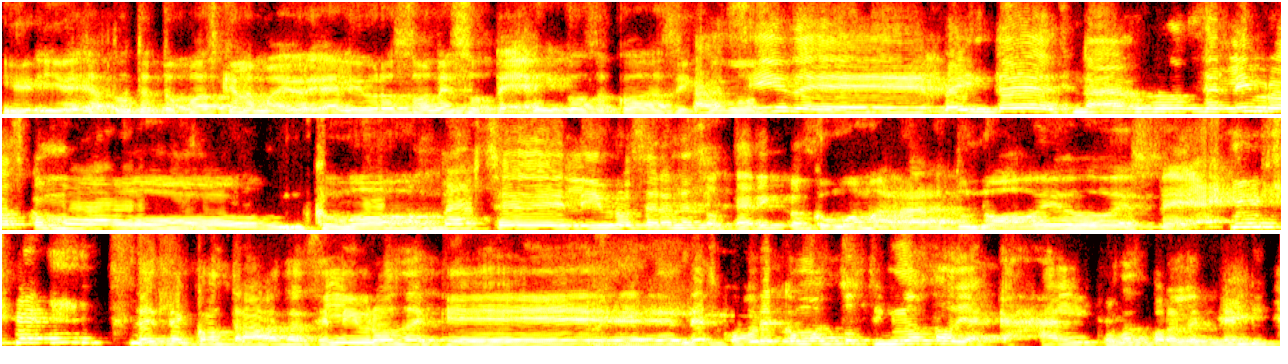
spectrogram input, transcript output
Y, deja tú, te topas que la mayoría de libros son esotéricos o cosas así como. Así de 20 están de libros como. Como. 12 libros eran esotéricos. Cómo amarrar a tu novio, este. Te encontrabas así libros de que descubre cómo es tu signo zodiacal y cosas por el estilo.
